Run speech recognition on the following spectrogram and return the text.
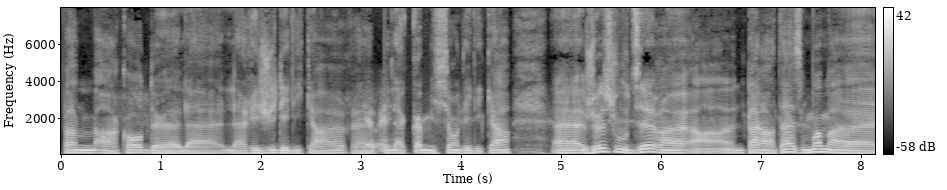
parle encore de la, régie des liqueurs, et eh la commission des liqueurs. juste vous dire une parenthèse, moi, ma,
